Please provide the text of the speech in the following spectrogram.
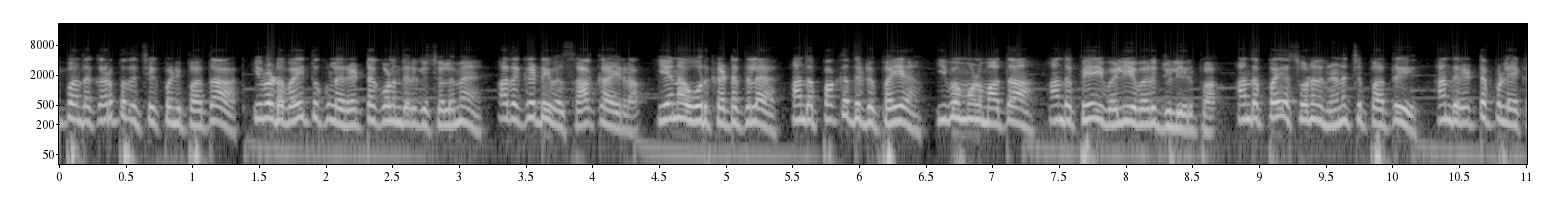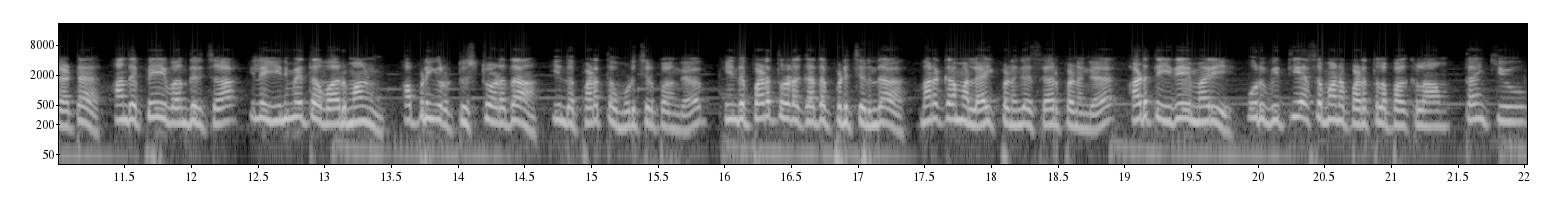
இப்ப அந்த கருப்பத்தை செக் பண்ணி பார்த்தா இவரோட வயிற்றுக்குள்ள ரெட்ட குழந்தை இருக்கு சொல்லுமே அதை கேட்டு இவ சாக்காயிரா ஏன்னா ஒரு கட்டத்துல அந்த பக்கத்துட்டு பையன் இவன் மூலமா தான் அந்த பேய் வெளியே வர சொல்லியிருப்பா. அந்த பையன் சொன்னதை நினைச்சு பார்த்து அந்த ரெட்ட பிள்ளைய காட்ட அந்த பேய் வந்துருச்சா இல்ல இனிமே தான் வருமான்னு அப்படிங்கிற ட்விஸ்டோட தான் இந்த படத்தை முடிச்சிருப்பாங்க. இந்த படத்தோட கதை பிடிச்சிருந்தா மறக்காம லைக் பண்ணுங்க ஷேர் பண்ணுங்க. அடுத்து இதே மாதிரி ஒரு வித்தியாசமான படத்துல பார்க்கலாம். தேங்க்யூ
